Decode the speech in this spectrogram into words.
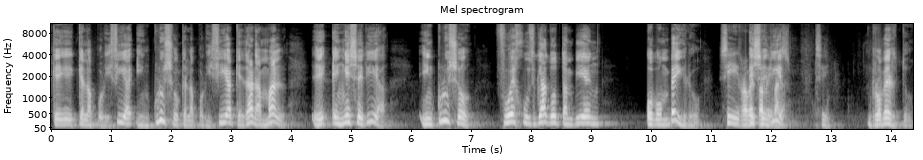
que, que la policía, incluso que la policía quedara mal eh, en ese día. Incluso fue juzgado también o bombeiro, Sí, Roberto ese Rivas. día. Sí. Roberto,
